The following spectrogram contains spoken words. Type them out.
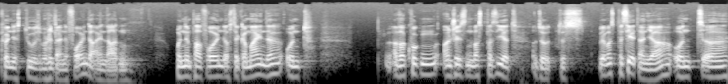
könntest du zum Beispiel deine Freunde einladen und ein paar Freunde aus der Gemeinde und einfach gucken, anschließend, was passiert. Also das, ja, was passiert dann ja? Und äh,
